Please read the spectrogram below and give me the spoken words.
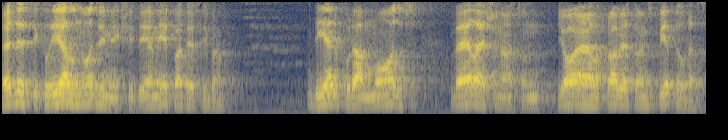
Redziet, cik liela un nozīmīga šī diena ir patiesībā. Diena, kurā Mūzus vēlēšanās un Joēla pravietojums piepildās.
